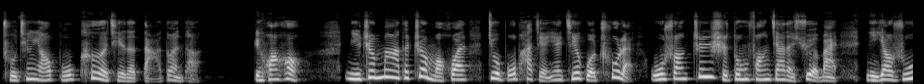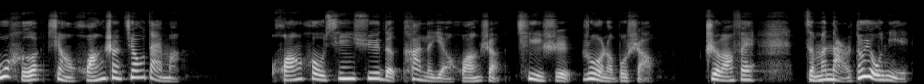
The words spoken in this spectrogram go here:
楚清瑶不客气的打断她：“李皇后，你这骂的这么欢，就不怕检验结果出来，无双真是东方家的血脉？你要如何向皇上交代吗？”皇后心虚的看了眼皇上，气势弱了不少。智王妃，怎么哪儿都有你？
